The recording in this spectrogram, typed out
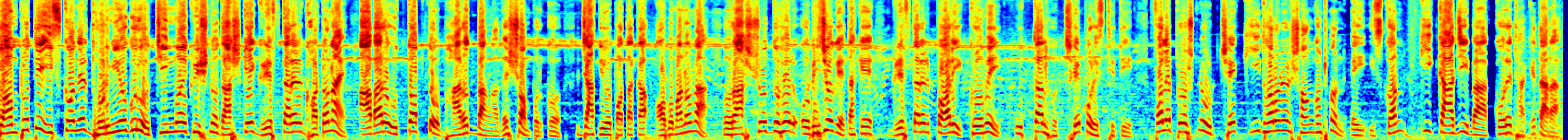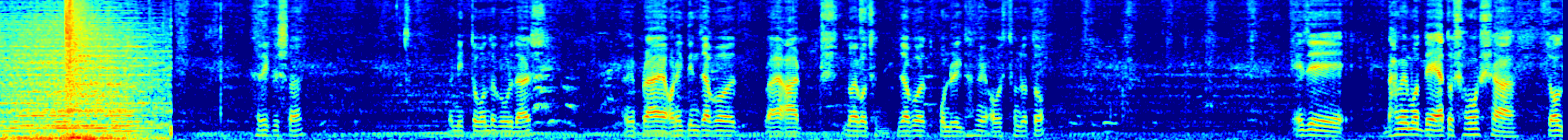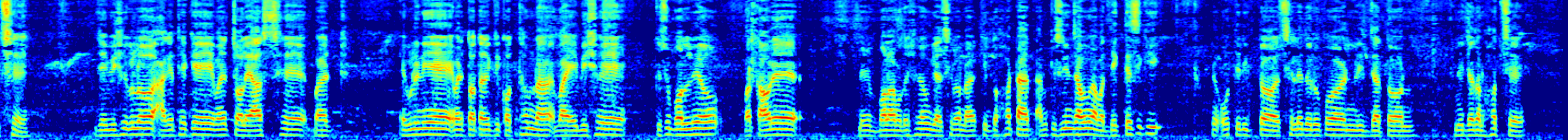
সম্প্রতি ইসকনের ধর্মীয় গুরু চিন্ময় কৃষ্ণ দাসকে গ্রেফতারের ঘটনায় আবারও উত্তপ্ত ভারত বাংলাদেশ সম্পর্ক। জাতীয় পতাকা অবমাননা ও রাষ্ট্রদ্রোহের অভিযোগে তাকে গ্রেফতারের পরই ক্রমেই উত্তাল হচ্ছে পরিস্থিতি। ফলে প্রশ্ন উঠছে, কী ধরনের সংগঠন এই ইসকন? কি কাজই বা করে থাকে তারা? নিত্যবন্ধ গৌর দাস আমি প্রায় অনেক দিন যাবৎ প্রায় আট, নয় বছর যাবৎ পণ্ডরিক ধামে অবস্থানরত। এই যে ধামের মধ্যে এত সমস্যা চলছে, যে বিষয়গুলো আগে থেকে মানে চলে আসছে বাট এগুলো নিয়ে মানে তদারকি করতাম না, বা এই বিষয়ে কিছু বললেও বা কাউরে বলার মতো সেরকম গিয়েছিল না। কিন্তু হঠাৎ আমি কিছুদিন যাব আবার দেখতেছি কি, অতিরিক্ত ছেলেদের উপর নির্যাতন নির্যাতন হচ্ছে।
